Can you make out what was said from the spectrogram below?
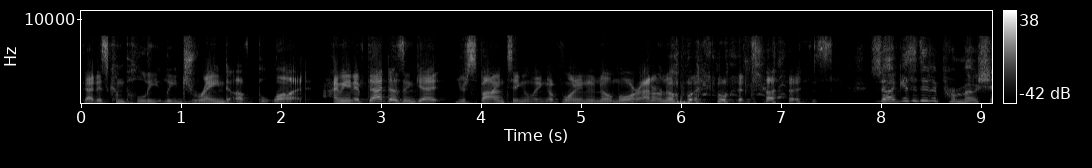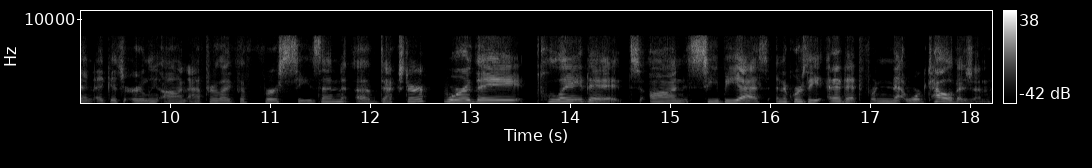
that is completely drained of blood. I mean, if that doesn't get your spine tingling of wanting to know more, I don't know what, what does. So I guess it did a promotion, I guess early on after like the first season of Dexter, where they played it on CBS, and of course they edited it for network television.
